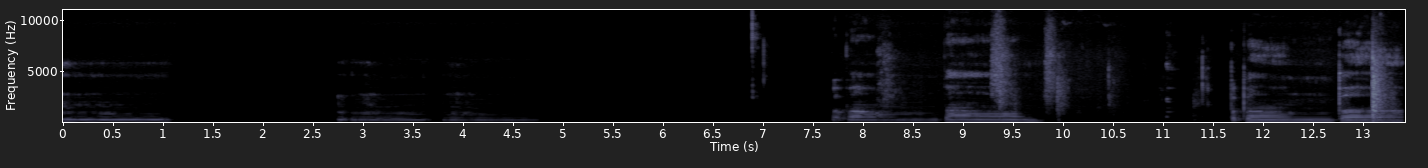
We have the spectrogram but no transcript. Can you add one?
mm, mm, mm. Ba-bum, bum. Ba-bum, bum.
